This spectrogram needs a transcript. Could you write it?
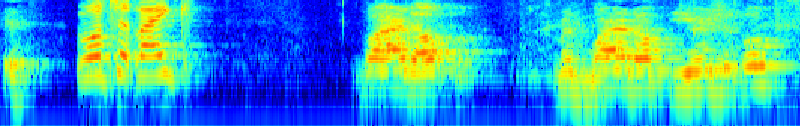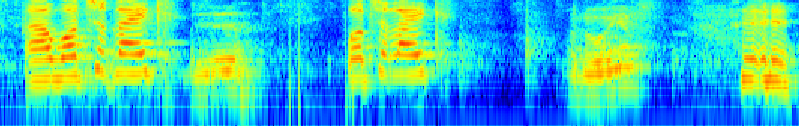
What's it like? Wired up. Was wired up years ago. Uh, what's it like? Yeah. What's it like? Annoying.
